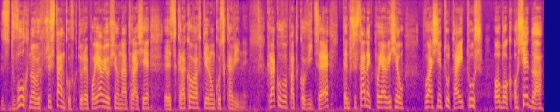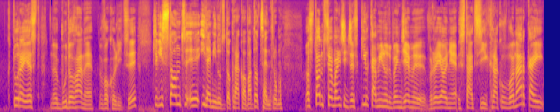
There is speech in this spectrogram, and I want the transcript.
z dwóch nowych przystanków, które pojawią się na trasie e, z Krakowa w kierunku Skawiny. Kraków-Opatkowice, ten przystanek pojawi się właśnie tutaj, tuż obok osiedla, które jest e, budowane w okolicy. Czyli stąd y, ile minut do Krakowa, do centrum? No stąd trzeba liczyć, że w kilka minut będziemy w rejonie stacji Kraków-Bonarka i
